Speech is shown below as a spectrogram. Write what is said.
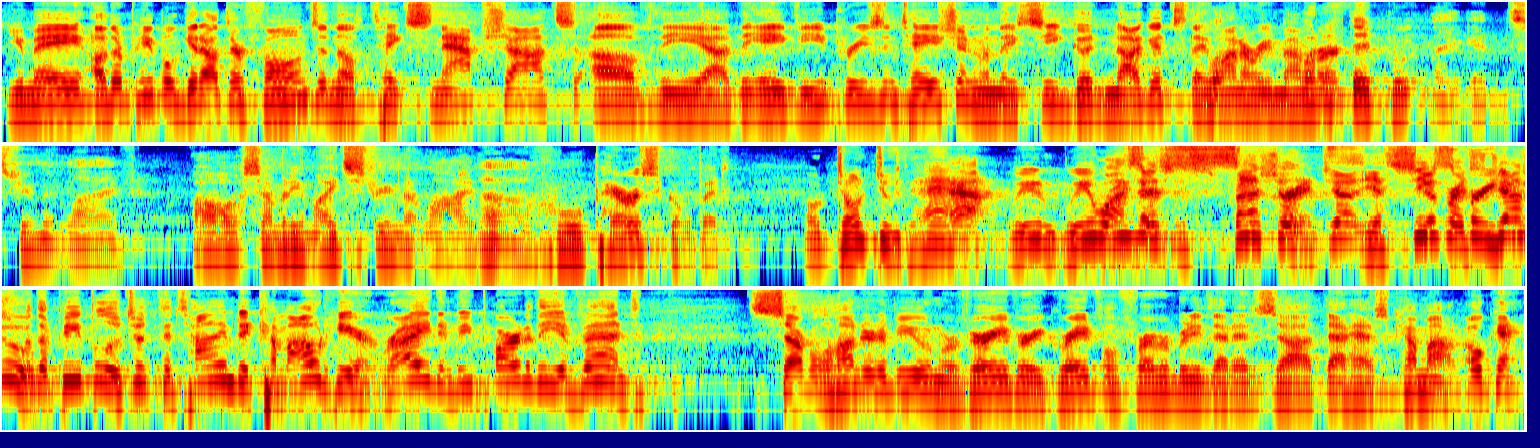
You may other people get out their phones and they'll take snapshots of the uh, the AV presentation when they see good nuggets they want to remember. What if they bootleg it and stream it live? oh, somebody might stream it live. Uh-oh. Who Periscope it? Oh, don't do that. Yeah, we, we want These are this is special. secrets. Ju- yeah, Just for just you. for the people who took the time to come out here, right, and be part of the event. Several hundred of you, and we're very, very grateful for everybody that has uh, that has come out. Okay.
